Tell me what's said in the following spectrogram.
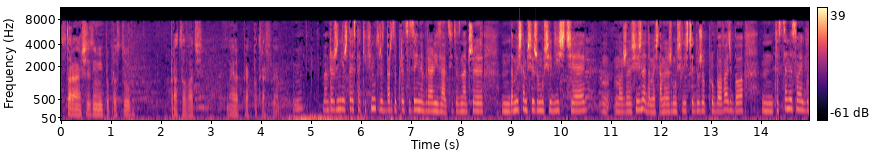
starałem się z nimi po prostu pracować najlepiej jak potrafiłem. Mam wrażenie, że to jest taki film, który jest bardzo precyzyjny w realizacji. To znaczy, mm, domyślam się, że musieliście, może się źle domyślam, ale że musieliście dużo próbować, bo mm, te sceny są jakby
